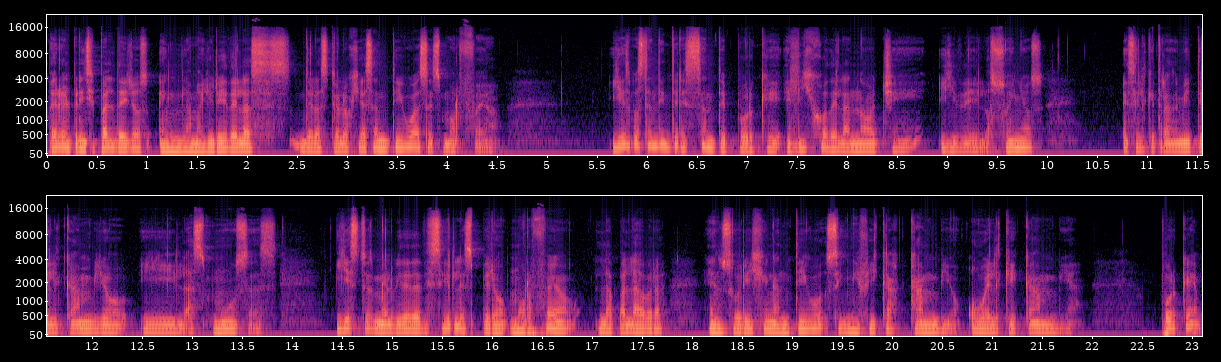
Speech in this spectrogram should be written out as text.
Pero el principal de ellos, en la mayoría de las, de las teologías antiguas, es Morfeo. Y es bastante interesante porque el hijo de la noche y de los sueños es el que transmite el cambio y las musas. Y esto me olvidé de decirles, pero Morfeo, la palabra, en su origen antiguo significa cambio o el que cambia. ¿Por qué?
